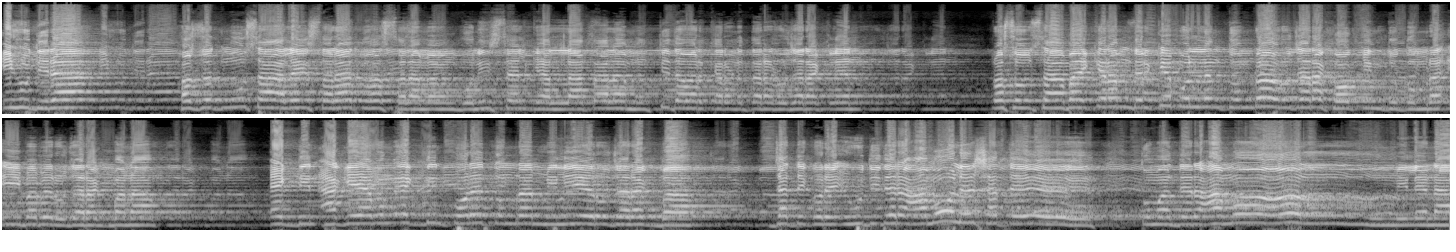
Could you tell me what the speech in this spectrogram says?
ইহুদিরা হযরত মুসা আলাইহিস সালাতু ওয়াস সালাম এবং বনী ইসরাইলকে আল্লাহ তাআলা মুক্তি দেওয়ার কারণে তারা রোজা রাখলেন। রসুল সাহাবাই কেরামদেরকে বললেন তোমরা রোজা রাখো, কিন্তু তোমরা এইভাবে রোজা রাখবা না। একদিন আগে এবং একদিন পরে তোমরা মিলিয়ে রোজা রাখবা। যাতে করে ইহুদিদের আমলের সাথে তোমাদের আমল মিলে না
